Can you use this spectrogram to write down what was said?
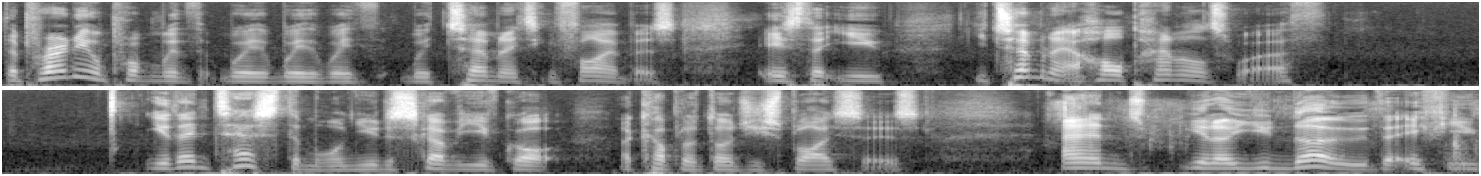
the perennial problem with with, with, with terminating fibres is that you, you terminate a whole panel's worth, you then test them all and you discover you've got a couple of dodgy splices. And you know you know that if you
